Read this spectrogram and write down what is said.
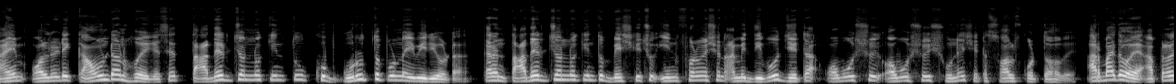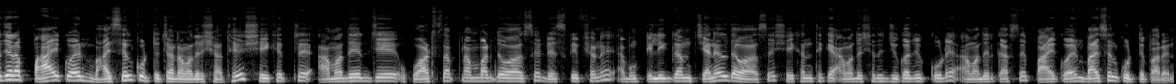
টাইম অলরেডি কাউন্টডাউন হয়ে গেছে, তাদের জন্য কিন্তু খুব গুরুত্বপূর্ণ এই ভিডিওটা কারণ তাদের জন্য কিন্তু বেশ কিছু ইনফরমেশন আমি দিব, যেটা অবশ্যই অবশ্যই শুনে সেটা সলভ করতে হবে। আর বাই দ্য ওয়ে আপনারা যারা পায় কয়েন বাই সেল করতে চান আমাদের সাথে, সেই ক্ষেত্রে আমাদের যে হোয়াটসঅ্যাপ নাম্বার দেওয়া আছে ডেসক্রিপশনে এবং টেলিগ্রাম চ্যানেল দেওয়া আছে, সেখান থেকে আমাদের সাথে যোগাযোগ করে আমাদের কাছে পাই কয়েন বাই সেল করতে পারেন।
